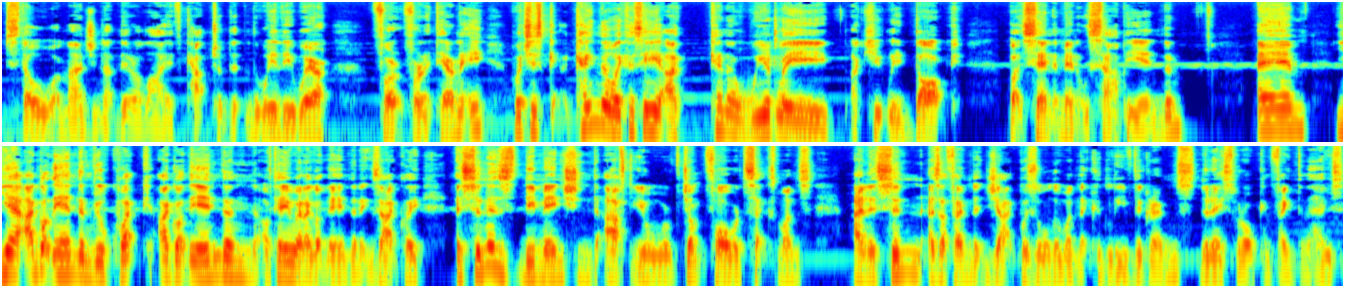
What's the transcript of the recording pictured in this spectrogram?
still imagine that they're alive, captured the, the way they were for, for eternity, which is kind of, like I say, a kind of weirdly, acutely dark, but sentimental, sappy ending. Um, yeah, I got the ending real quick. I got the ending, I'll tell you when I got the ending exactly. As soon as they mentioned after, you know, jumped forward six months, and as soon as I found that Jack was the only one that could leave the grounds, the rest were all confined to the house.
